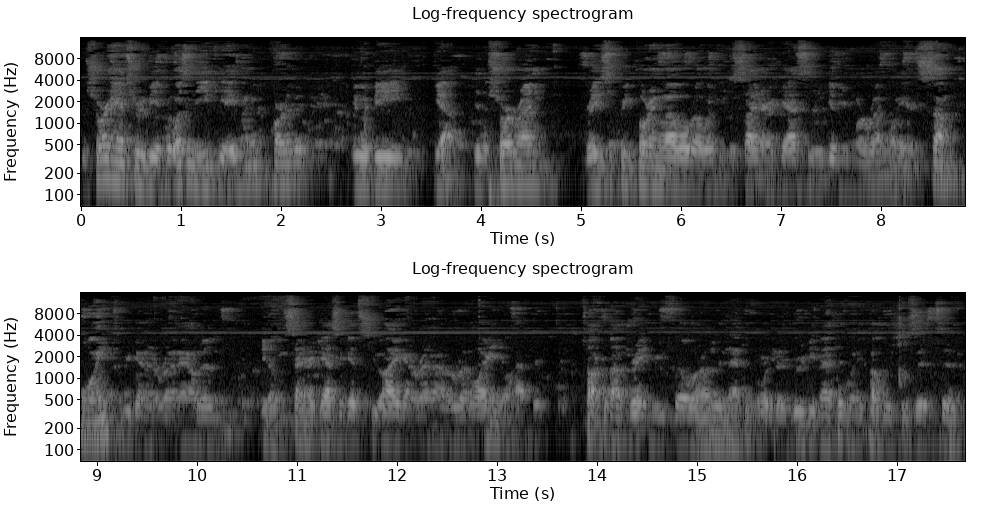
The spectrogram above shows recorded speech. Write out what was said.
the short answer would be if it wasn't the EPA limit part of it, it would be, yeah, in the short run, raise the free chlorine level relative to cyanuric acid will give you more runway. At some point, you're going to run out of, you know, the cyanuric acid gets too high, you're going to run out of runway, and you'll have to talk about drain refill or other method, or the Rudy method when he publishes it to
